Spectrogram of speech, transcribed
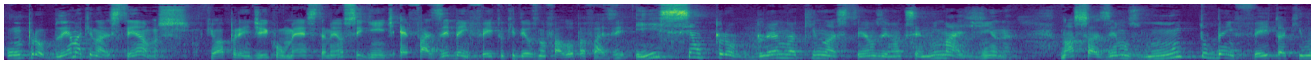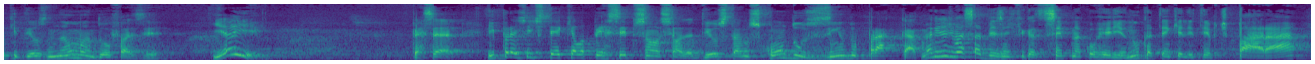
Um problema que nós temos, que eu aprendi com o mestre também, é o seguinte: é fazer bem feito o que Deus não falou para fazer. Esse é um problema que nós temos, irmão, que você não imagina. Nós fazemos muito bem feito aquilo que Deus não mandou fazer. E aí? Percebe? E para a gente ter aquela percepção assim, olha, Deus está nos conduzindo para cá. Como é que a gente vai saber? A gente fica sempre na correria, nunca tem aquele tempo de parar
